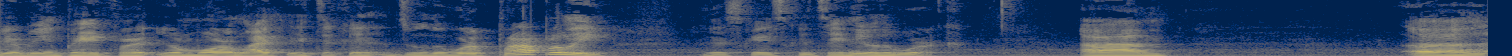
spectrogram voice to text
you're being paid for it, you're more likely to do the work properly. In this case, continue the work. Um, uh,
